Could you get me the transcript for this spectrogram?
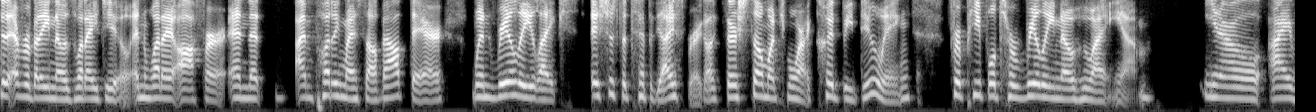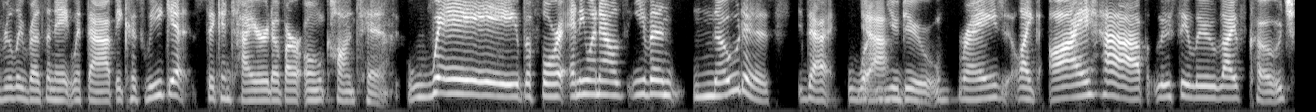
that everybody knows what I do and what I offer and that I'm putting myself out there when really like it's just the tip of the iceberg. Like there's so much more I could be doing for people to really know who I am. You know, I really resonate with that because we get sick and tired of our own content way before anyone else even notice that what yeah. you do, right? Like I have Lucy Liu life coach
